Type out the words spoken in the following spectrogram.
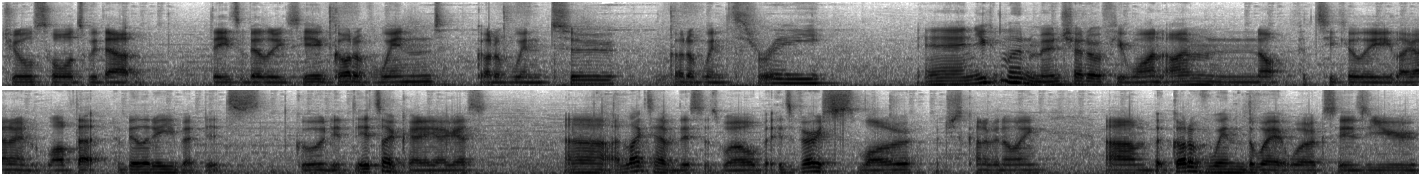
dual swords without these abilities here, God of Wind, God of Wind 2, God of Wind 3, and you can learn Moonshadow if you want. I'm not particularly, like I don't love that ability, but it's good. It, it's okay, I guess. Uh, I'd like to have this as well, but it's very slow, which is kind of annoying. Um, but God of Wind, the way it works is you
